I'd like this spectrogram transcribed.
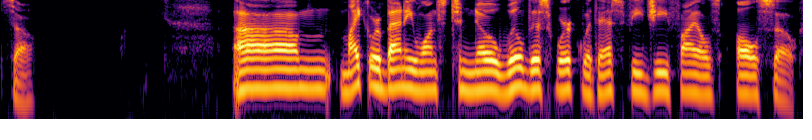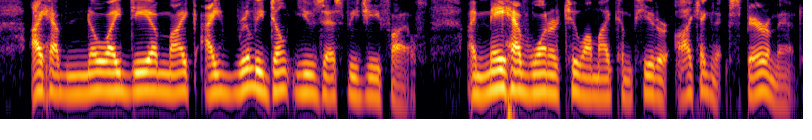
So um, Mike Urbani wants to know Will this work with SVG files also? I have no idea, Mike. I really don't use SVG files. I may have one or two on my computer. I can experiment,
